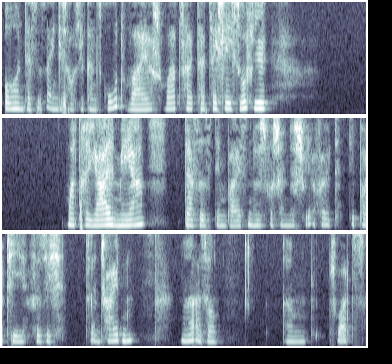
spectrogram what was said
Und das ist eigentlich auch hier ganz gut, weil Schwarz hat tatsächlich so viel Material mehr, dass es dem Weißen höchstwahrscheinlich schwerfällt, die Partie für sich zu entscheiden. Ne, also ähm, Schwarz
